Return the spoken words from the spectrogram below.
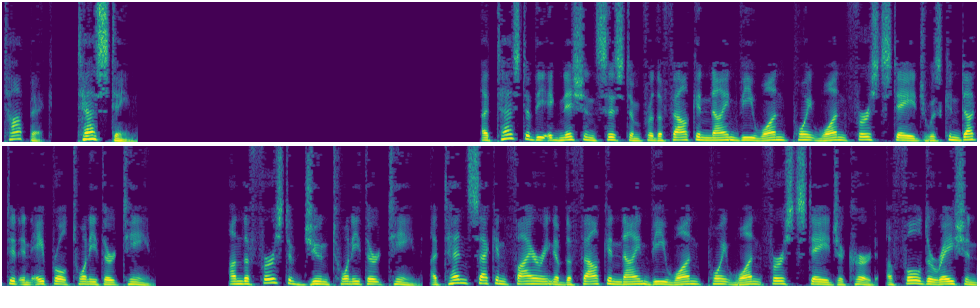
Topic: Testing. A test of the ignition system for the Falcon 9 V1.1 first stage was conducted in April 2013. On 1 June 2013, a 10-second firing of the Falcon 9 V1.1 first stage occurred, a full duration,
